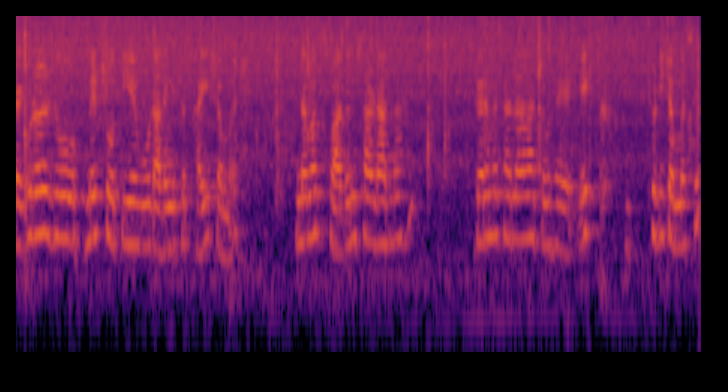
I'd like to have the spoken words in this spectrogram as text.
रेगुलर जो मिर्च होती है, वो डालेंगे चौथाई चम्मच। नमक स्वाद अनुसार डालना है। गरम मसाला जो है, एक छोटी चम्मच से।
